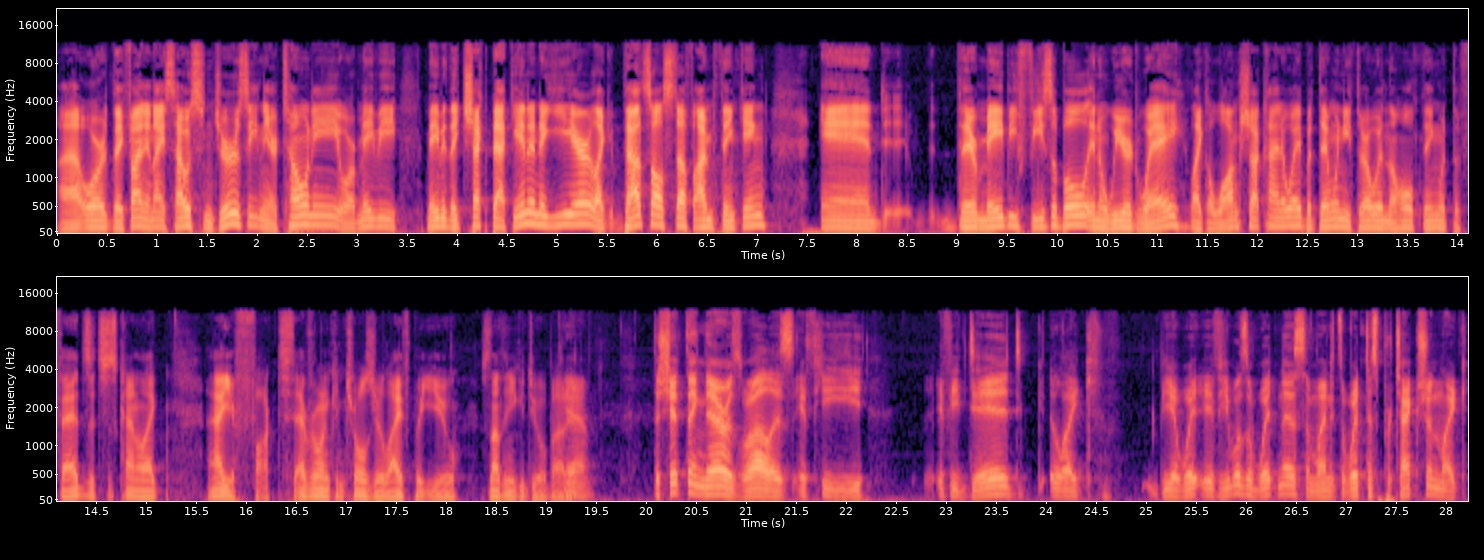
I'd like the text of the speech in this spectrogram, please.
uh, or they find a nice house in Jersey near Tony, or maybe maybe they check back in in a year. Like that's all stuff I'm thinking, and there may be feasible in a weird way, like a long shot kind of way. But then when you throw in the whole thing with the feds, it's just kind of like, ah, you're fucked. Everyone controls your life but you. There's nothing you can do about Yeah. it. Yeah. The shit thing there as well is if he if he did like be a wit- if he was a witness and when it's a witness protection like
